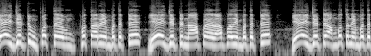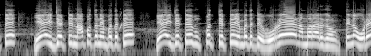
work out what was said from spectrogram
ஏ இஜெட்டு முப்பத்த முப்பத்தாறு எண்பத்தெட்டு ஏ இஜெட்டு நாற்பது நாற்பது எண்பத்தெட்டு ஏ இஜெட்டு ஐம்பத்தொன்று எண்பத்தெட்டு. ஏ இஜெட்டு நாற்பத்தொன்று எண்பத்தெட்டு. ஏ இஜெட்டு முப்பத்தெட்டு எண்பத்தெட்டு. ஒரே நம்பராக இருக்கும். பார்த்தீங்கன்னா ஒரே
